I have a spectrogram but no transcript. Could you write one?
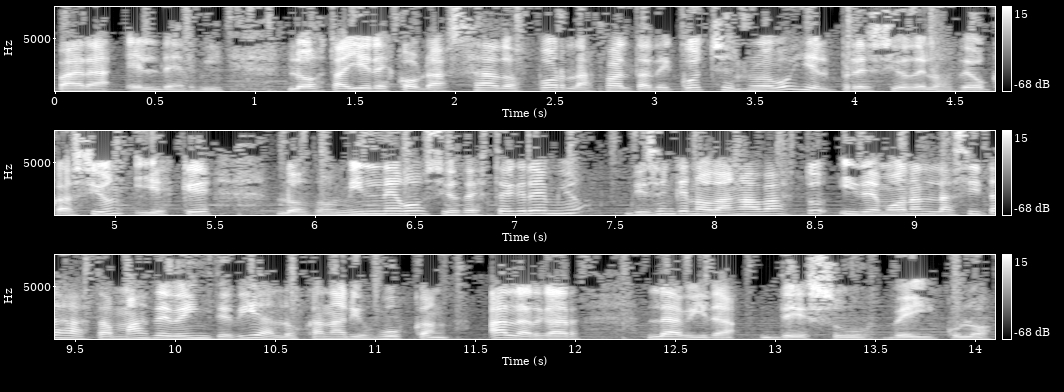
para el derby. Los talleres colapsados por la falta de coches nuevos y el precio de los de ocasión. Y es que los 2.000 negocios de este gremio dicen que no dan abasto y demoran las citas hasta más de 20 días. Los canarios buscan alargar la vida de sus vehículos.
